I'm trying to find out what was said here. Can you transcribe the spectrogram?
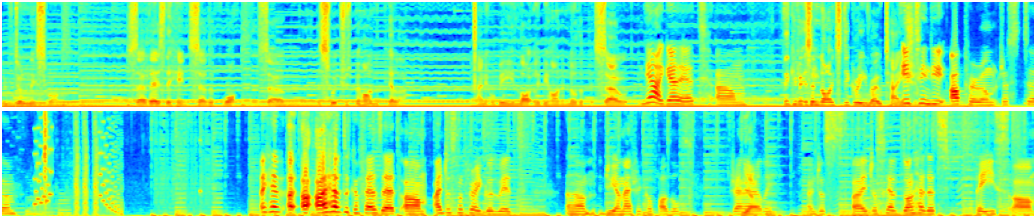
we've done this one. So there's the hint. So the what? So the switch was behind the pillar, and it will be likely behind another. So Yeah, I get it. Um, Think of it as a 90 degree rotation. it's in the upper room. Just um, I have I, I I have to confess that um, I'm just not very good with um, geometrical puzzles generally. Yeah. I just I just have don't have that space um,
